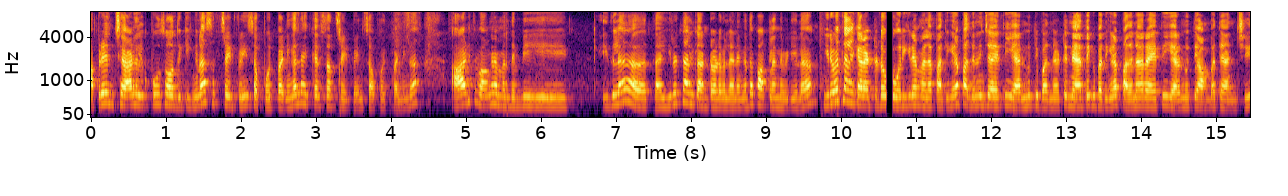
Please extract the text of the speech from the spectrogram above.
அப்புறம் சேனலுக்கு புதுசாக வந்துக்கிங்கன்னா சப்ஸ்கிரைப் பண்ணி சப்போர்ட் பண்ணுங்கள் லைக் சப்ஸ்கிரைப் பண்ணி சப்போர்ட் பண்ணுங்கள் அடுத்து வாங்க நம்ம இந்த வீ இதில் இருபத்தி நாலு கேரட்டோட விலை தான் பார்க்கலாம் இந்த வீடியோவில் இருபத்தி நாலு கேரட்டோட ஒரு கிராம் விலை பார்த்தீங்கன்னா பதினஞ்சாயிரத்தி இரநூத்தி பதினெட்டு நேரத்துக்கு பார்த்தீங்கன்னா பதினாறாயிரத்தி இரநூத்தி ஐம்பத்தி அஞ்சு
